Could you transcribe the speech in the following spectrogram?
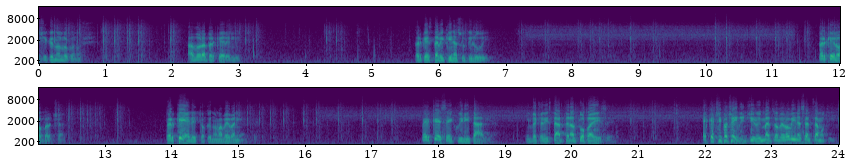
Dici che non lo conosci. Allora perché eri lì? Perché stavi china su di lui? Perché lo abbracciato? Perché hai detto che non aveva niente? Perché sei qui in Italia, invece di startene al tuo paese? E che ci facevi in giro in mezzo alle rovine senza motivo?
